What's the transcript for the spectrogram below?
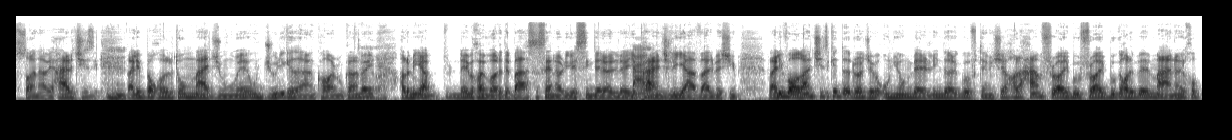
ثانوی هر چیزی. ولی به قول تو اون مجموعه اون جوری که دارن کار می‌کنن. ولی حالا میگم نمی‌خوایم وارد بحث سناریوی سیندرلایی بله. پنج لیگ اول بشیم. ولی واقعا چیزی که راجع به اونیون برلین داره گفته میشه حالا هم فرایبورگ فرایبورگ حالا به معنای خب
